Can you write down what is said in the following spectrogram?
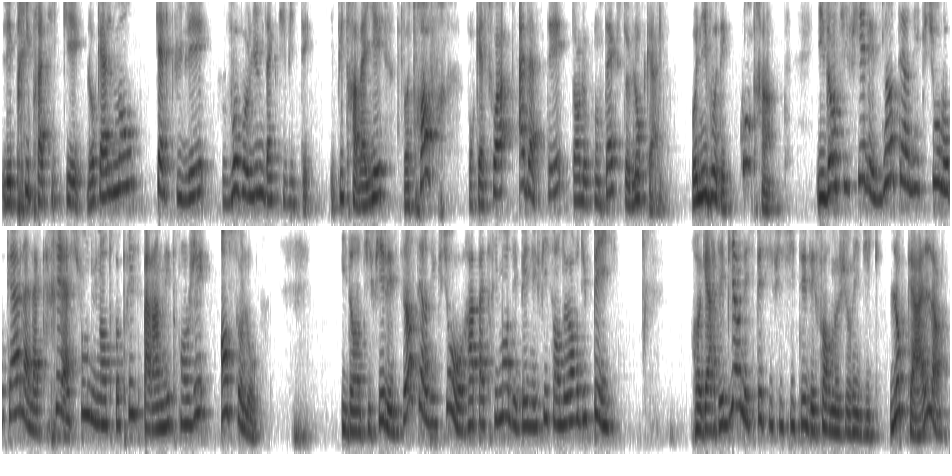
les prix pratiqués localement, calculer vos volumes d'activité et puis travailler votre offre pour qu'elle soit adaptée dans le contexte local. Au niveau des contraintes, identifier les interdictions locales à la création d'une entreprise par un étranger en solo. Identifier les interdictions au rapatriement des bénéfices en dehors du pays. Regardez bien les spécificités des formes juridiques locales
